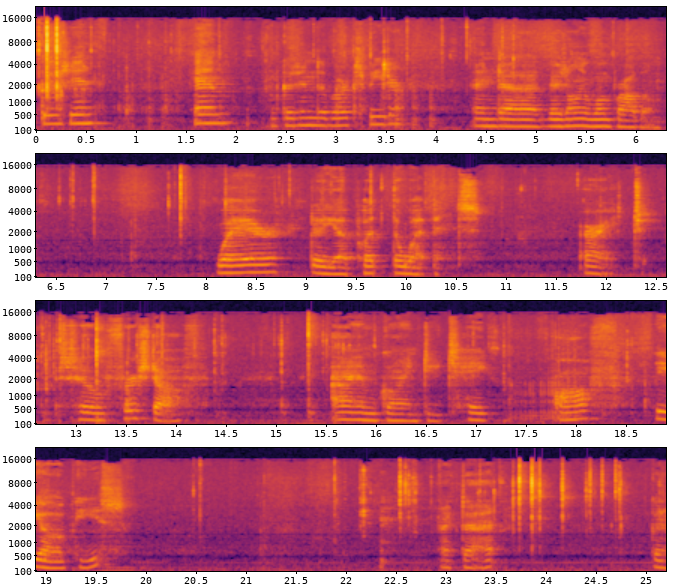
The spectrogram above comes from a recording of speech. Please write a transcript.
goes in and goes into the BARC Speeder and uh, there's only one problem. Where do you put the weapons? Alright, so first off, I am going to take off the yellow piece, like that. Gonna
